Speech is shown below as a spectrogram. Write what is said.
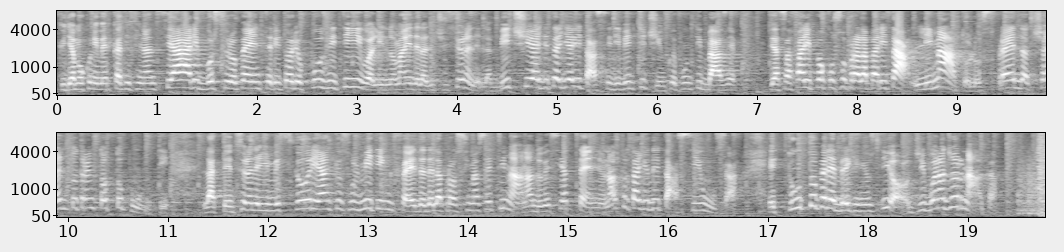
Chiudiamo con i mercati finanziari, borse europee in territorio positivo all'indomani della decisione della BCE di tagliare i tassi di 25 punti base. Piazza Affari poco sopra la parità, limato lo spread a 138 punti. L'attenzione degli investitori è anche sul meeting Fed della prossima settimana settimana dove si attende un altro taglio dei tassi USA. È tutto per le breaking news di oggi, buona giornata!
